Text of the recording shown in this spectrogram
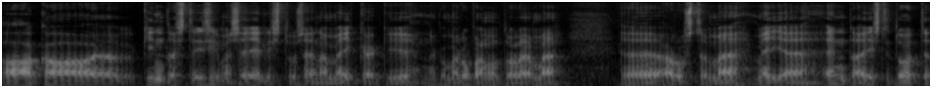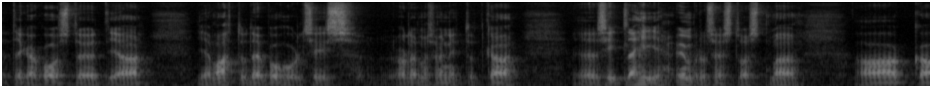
aga kindlasti esimese eelistusena me ikkagi, nagu me lubanud oleme, alustame meie enda Eesti tootjatega koostööd ja, ja mahtude puhul siis oleme sunnitud ka äh, siit lähiümbrusest ostma. aga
